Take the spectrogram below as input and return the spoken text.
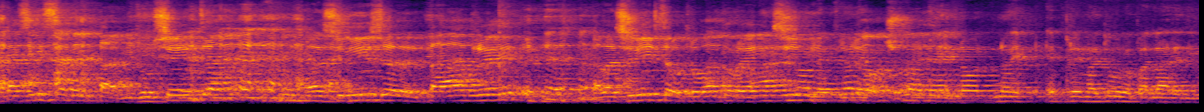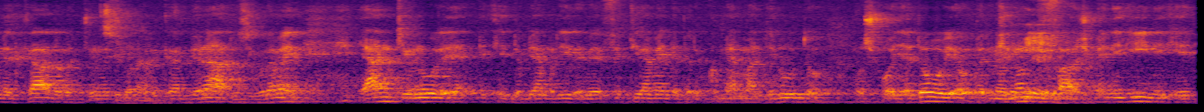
Alla sinistra del padre, mi concentro, alla sinistra del padre, alla sinistra ho trovato Renzi. Non, non, non, è, è, prematuro parlare di mercato perché non si parla del campionato sicuramente, è anche onore che dobbiamo dire effettivamente per come ha mantenuto lo spogliatoio perché non è facile, Meneghini che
